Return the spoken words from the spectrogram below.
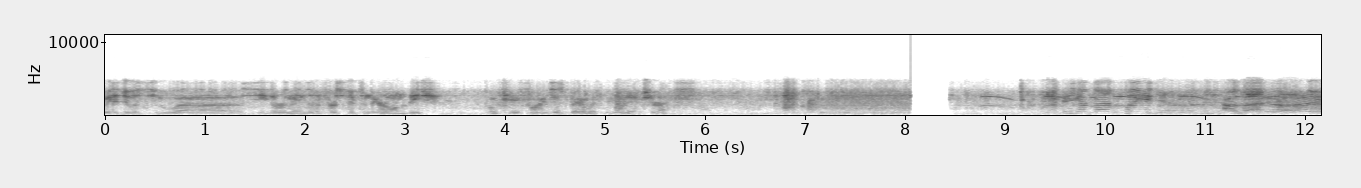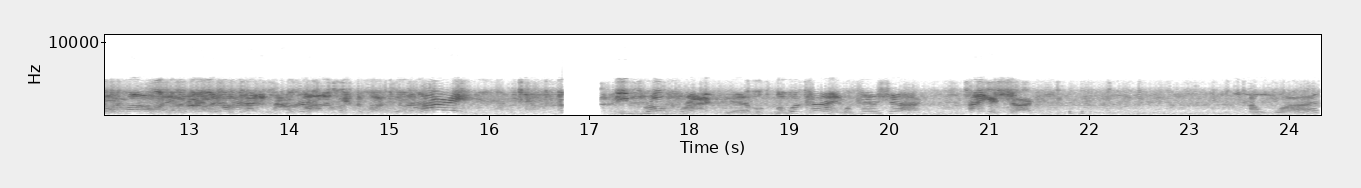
for me to do is to uh, see the remains of the first victim, the girl on the beach. Okay, fine. Just bear with me. will you? Sure. Can you get that, please? How's that? Hurry! He broke, Frank. Yeah, but, but what kind? What kind of shark? Tiger shark. A what?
